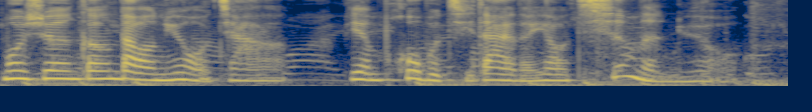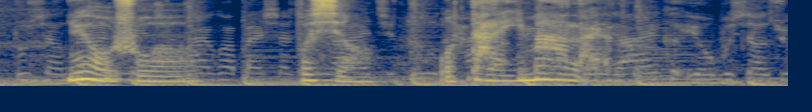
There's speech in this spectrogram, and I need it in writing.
墨轩刚到女友家，便迫不及待的要亲吻女友。女友说：“不行，我大姨妈来了。”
